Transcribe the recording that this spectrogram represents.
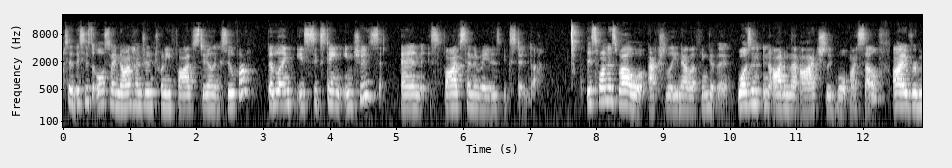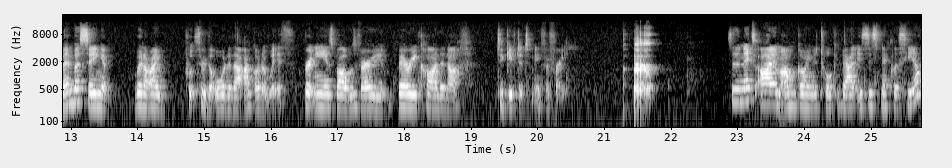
So this is also 925 sterling silver. The length is 16 inches and it's 5 centimeters extender. This one as well, actually, now that I think of it, wasn't an item that I actually bought myself. I remember seeing it when I put through the order that I got it with. Brittany as well was very, very kind enough to gift it to me for free. So the next item I'm going to talk about is this necklace here.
